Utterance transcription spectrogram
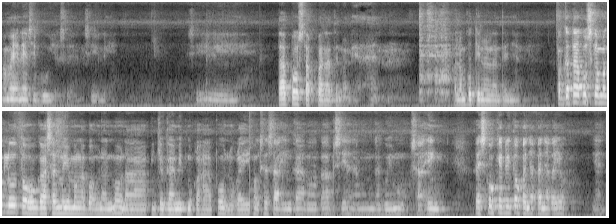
Mamaya na yan sibuyas. Ayan, sili. Sili. Tapos takpan natin ulit. Palambutin na natin yan. Pagkatapos ka magluto, hugasan mo yung mga baunan mo na pinggagamit mo kahapon. Okay? Magsasaing ka mga kabs. Yan ang gagawin mo. Saing. Rice cooker dito, kanya-kanya kayo. Yan.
